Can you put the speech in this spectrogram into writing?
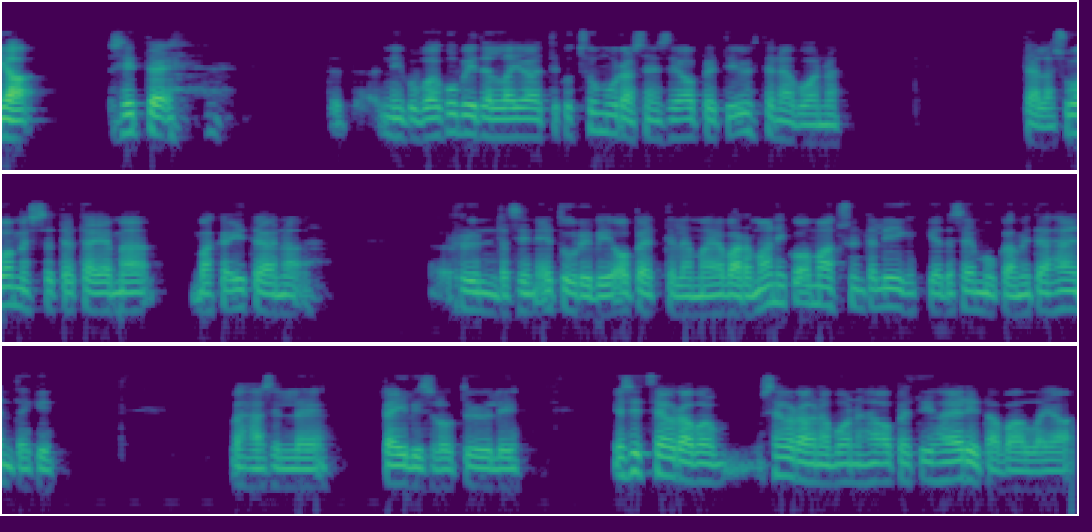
Ja sitten niin kuin voi kuvitella jo, että kun Tsumurasen se opetti yhtenä vuonna täällä Suomessa tätä, ja mä vaikka itse aina ryntäsin eturiviin opettelemaan, ja varmaan niin omaksuin niitä liikekieltä sen mukaan, mitä hän teki, vähän sille peiliselutyyliin. Ja sitten seuraava, seuraavana vuonna hän opetti ihan eri tavalla, ja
